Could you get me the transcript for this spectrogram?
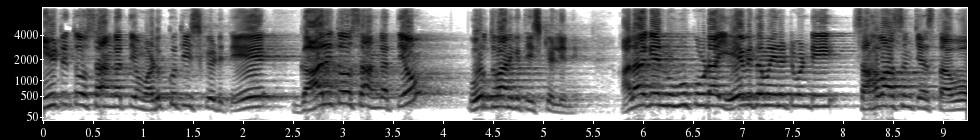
నీటితో సాంగత్యం అడుక్కు తీసుకెడితే గాలితో సాంగత్యం ఊర్ధ్వానికి తీసుకెళ్ళింది. అలాగే నువ్వు కూడా ఏ విధమైనటువంటి సహవాసం చేస్తావో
